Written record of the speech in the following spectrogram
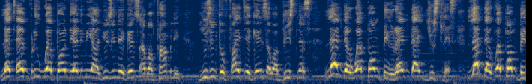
Let every weapon the enemy are using against our family, using to fight against our business, let the weapon be rendered useless. Let the weapon be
